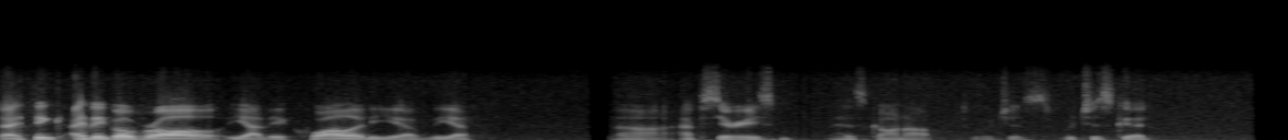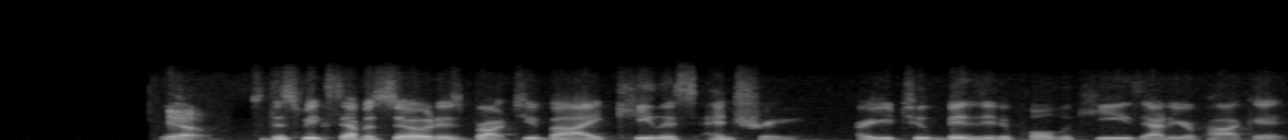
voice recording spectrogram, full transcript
I think I think overall, yeah, the quality of the F uh, F series has gone up, which is which is good. yeah So this week's episode is brought to you by Keyless Entry. Are you too busy to pull the keys out of your pocket?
